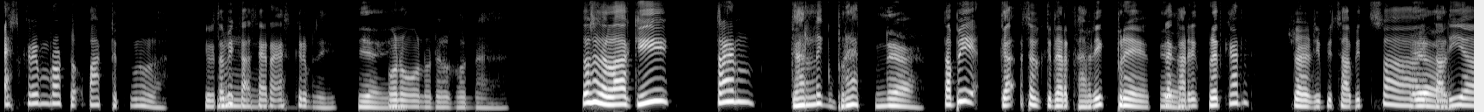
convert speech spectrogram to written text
es krim rodok padet ngono lah. Ya, tapi gak Hmm. seenak es krim sih. Iya, iya. Ngono-ngono dalgona. Terus ada lagi tren garlic bread. Nah, Tapi gak sekedar garlic bread. Nah, Iya. garlic bread kan sudah ada di pizza-pizza Iya. Italia.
